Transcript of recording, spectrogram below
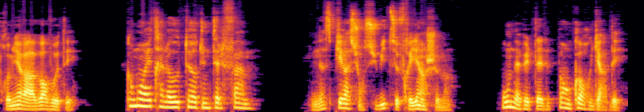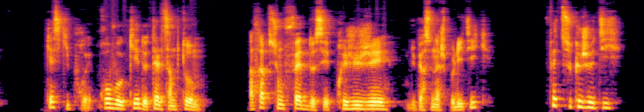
première à avoir voté. Comment être à la hauteur d'une telle femme? Une aspiration subite se frayait un chemin. Où n'avait-elle pas encore regardé? Qu'est-ce qui pourrait provoquer de tels symptômes? Attraction faite de ses préjugés du personnage politique? Faites ce que je dis,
